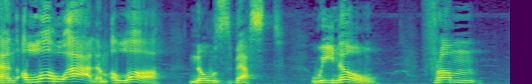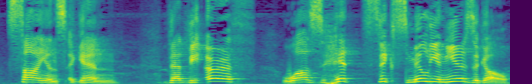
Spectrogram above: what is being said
And Allahu A'lam, Allah knows best. We know from science again that the earth was hit six million years ago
